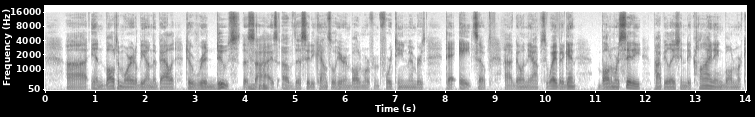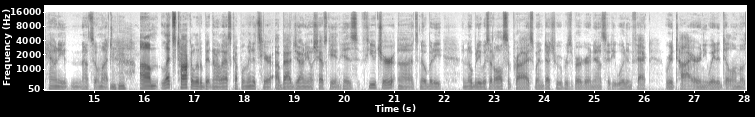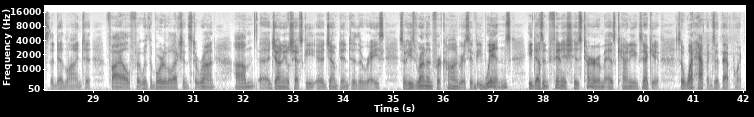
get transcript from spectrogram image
Uh, in Baltimore, it'll be on the ballot to reduce the mm-hmm. size of the city council here in Baltimore from 14 members to eight. So uh, going the opposite way. But again, Baltimore City, population declining. Baltimore County, not so much. Mm-hmm. Um, let's talk a little bit in our last couple of minutes here about Johnny Olszewski and his future. Uh, it's nobody, nobody was at all surprised when Dutch Ruppersberger announced that he would, in fact, retire, and he waited till almost the deadline to file for, with the Board of Elections to run. Um, uh, Johnny Olszewski uh, jumped into the race, so he's running for Congress. If he Mm-hmm. wins, he doesn't finish his term as county executive. So what happens at that point?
